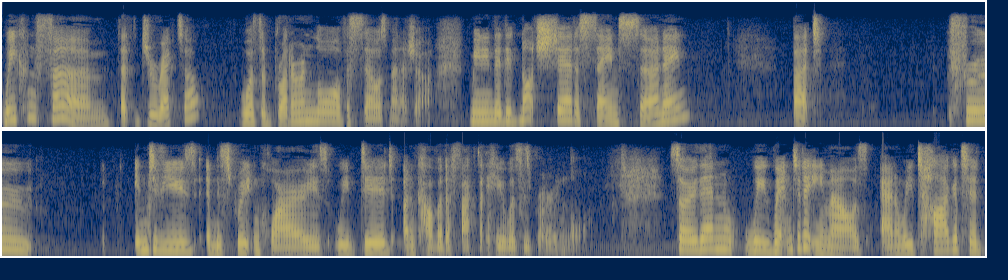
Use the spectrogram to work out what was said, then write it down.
We confirmed that the director was the brother in law of a sales manager, meaning they did not share the same surname, but through interviews and discreet inquiries, we did uncover the fact that he was his brother in law. So then we went into the emails and we targeted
